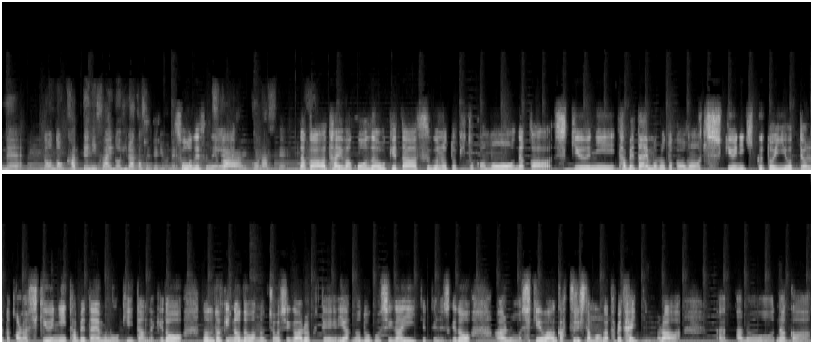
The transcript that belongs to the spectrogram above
ねどんどん勝手に才能を開かせてるよねそうですね。使いこなして。なんか対話講座を受けたすぐの時とかもなんか子宮に食べたいものとかはまあ子宮に聞くといいよって言われたから子宮に食べたいものを聞いたんだけどその時喉の調子が悪くていや喉越しがいいって言ってるんですけどあの子宮はがっつりしたものが食べたいって言うからああのなんか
